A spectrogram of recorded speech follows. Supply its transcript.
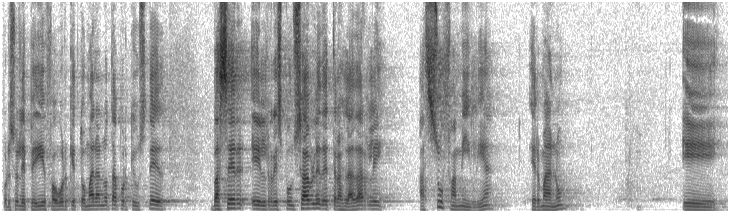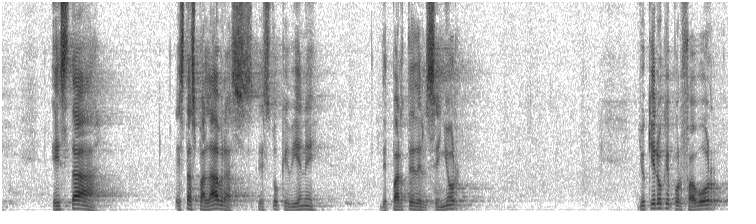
Por eso le pedí el favor que tomara nota porque usted va a ser el responsable de trasladarle a su familia, hermano, eh, esta, estas palabras, esto que viene de parte del Señor. Yo quiero que por favor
